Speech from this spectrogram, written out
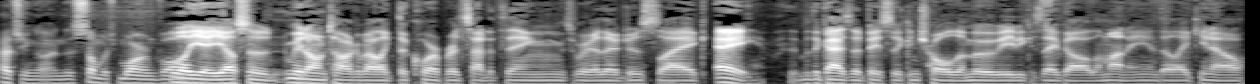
touching on. There's so much more involved. Well, yeah. You also we don't talk about like the corporate side of things where they're just like, hey, the guys that basically control the movie because they've got all the money, and they're like, you know,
